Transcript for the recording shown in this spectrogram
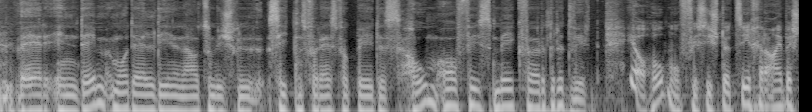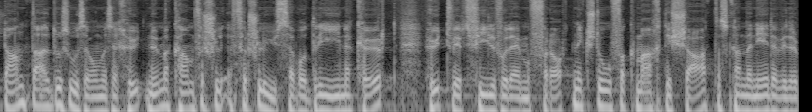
Wäre in dem Modell dienen auch zum Beispiel seitens der SVP das Homeoffice mehr gefördert wird? Ja, Homeoffice ist dort sicher ein Bestandteil daraus, wo man sich heute nicht mehr kann verschliessen kann, wo rein gehört. Heute wird viel von dem auf Verordnungsstufe gemacht. Das ist schade, das kann dann jeder wieder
